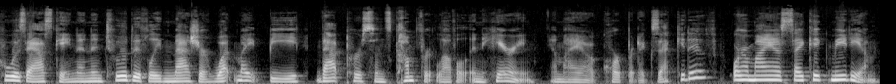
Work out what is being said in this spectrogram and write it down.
who was asking and intuitively measure what might be that person's comfort level in hearing. Am I a corporate executive or am I a psychic medium?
